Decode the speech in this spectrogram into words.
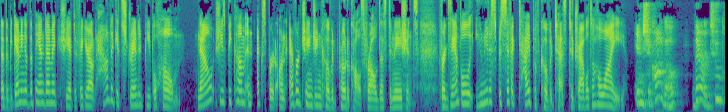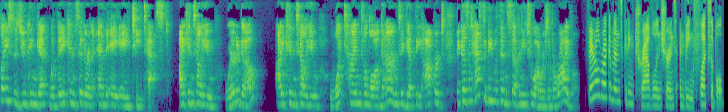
At the beginning of the pandemic, she had to figure out how to get stranded people home. Now she's become an expert on ever changing COVID protocols for all destinations. For example, you need a specific type of COVID test to travel to Hawaii. In Chicago, there are two places you can get what they consider an NAAT test. I can tell you where to go. I can tell you what time to log on to get the opport because it has to be within 72 hours of arrival. Farrell recommends getting travel insurance and being flexible.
